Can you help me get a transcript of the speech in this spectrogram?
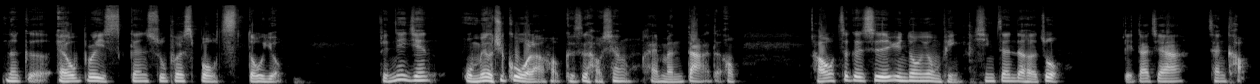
那个 Albrith 跟 Super Sports 都有，所以那间。我没有去过啦，哈，可是好像还蛮大的哦。好，这个是运动用品新增的合作，给大家参考。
